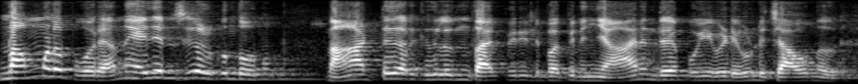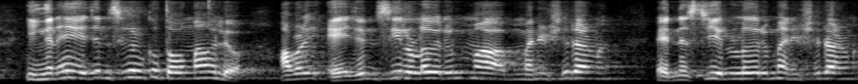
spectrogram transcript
നമ്മൾ പോരാന്ന് ഏജൻസികൾക്കും തോന്നും. നാട്ടുകാർക്ക് ഇതിലൊന്നും താല്പര്യമില്ല. ഇപ്പം പിന്നെ ഞാൻ എന്തിനാ പോയി ഇവിടെ കൊണ്ട് ചാവുന്നത്? ഇങ്ങനെ ഏജൻസികൾക്ക് തോന്നാമല്ലോ. അവൾ ഏജൻസിയിലുള്ളവരും മനുഷ്യരാണ്. എൻ എസ് ജിയിലുള്ളവരും മനുഷ്യരാണ്.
